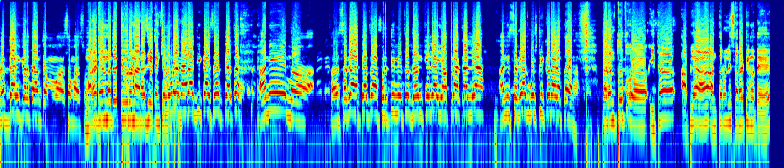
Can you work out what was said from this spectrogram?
गद्दारी करत आहे आमच्या समाजासोबत मराठ्यांमध्ये तीव्र नाराजी आहे तीव्र नाराजी काय साहेब? त्याचं आम्ही म, अ, सगळ्या त्याचा प्रतिमेचं दहन केल्या यात्रा काढल्या आणि सगळ्याच गोष्टी करायला तयार आहात. परंतु अ, इथं आपल्या अंतरवली सराटीमध्ये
